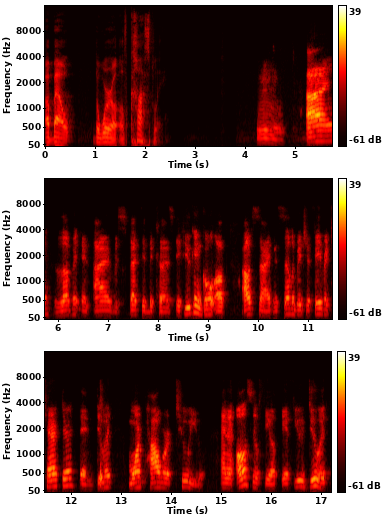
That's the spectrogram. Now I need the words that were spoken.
about the world of cosplay? Mm. I love it and I respect it because if you can go up outside and celebrate your favorite character, then do it. More power to you. And I also feel if you do it,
